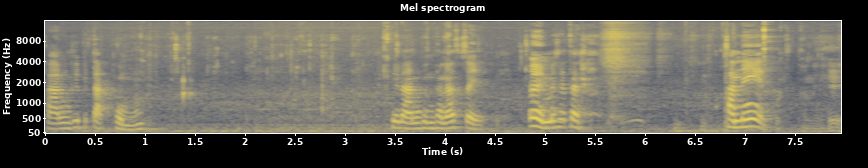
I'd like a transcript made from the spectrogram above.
พาลุงพี่ไปตัดผม ที่ร้านคุณธนเศรษฐ์เอ้ย ไม่ใช่ธนธเนศ Nee.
